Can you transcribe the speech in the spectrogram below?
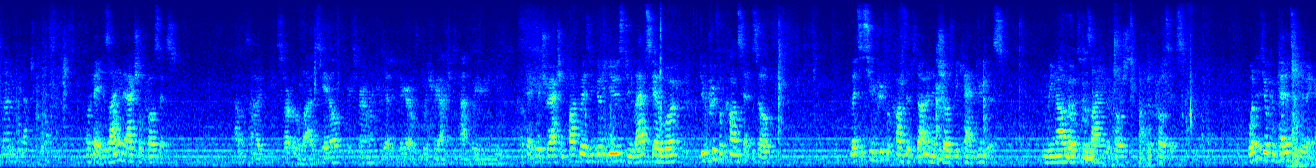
Designing the actual process. Okay, designing the actual process. I would Start with a lab scale experiment, you have to figure out which reaction pathway you're going to use. Okay, which reaction pathways you're going to use, do lab scale work, do proof of concept. So let's assume proof of concept's done and it shows we can do this. And we now go to designing the, pro the process. What is your competitor doing?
